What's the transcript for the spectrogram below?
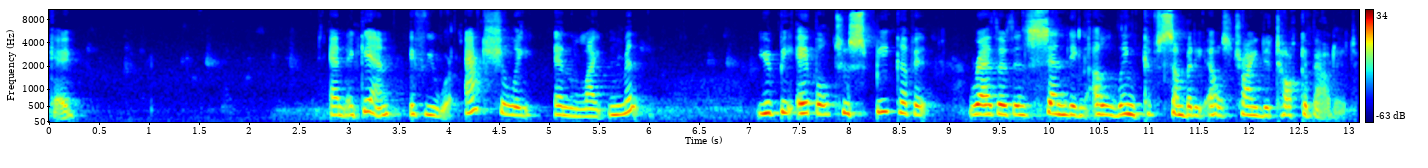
Okay? And again, if you were actually enlightenment, you'd be able to speak of it rather than sending a link of somebody else trying to talk about it.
